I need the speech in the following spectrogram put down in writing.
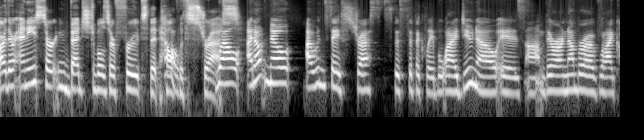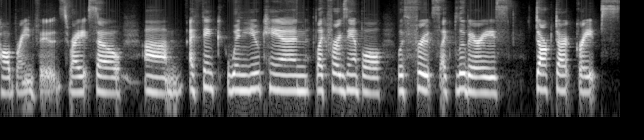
Are there any certain vegetables or fruits that help Oh, with stress? Well, I don't know. I wouldn't say stress specifically, but what I do know is um, there are a number of what I call brain foods, right? So um, I think when you can, like for example, with fruits like blueberries, dark, dark grapes,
